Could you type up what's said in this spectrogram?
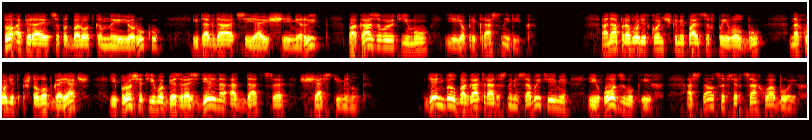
то опирается подбородком на ее руку, и тогда сияющие миры показывают ему ее прекрасный лик. Она проводит кончиками пальцев по его лбу, находит, что лоб горяч, и просит его безраздельно отдаться счастью минуты. День был богат радостными событиями, и отзвук их остался в сердцах у обоих.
